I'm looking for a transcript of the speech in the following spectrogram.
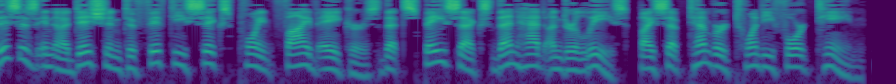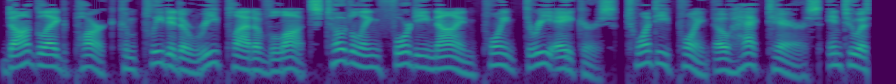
This is in addition to 56.5 acres that SpaceX then had under lease. By September 2014, Dogleg Park completed a replat of lots totaling 49.3 acres, 20.0 hectares into a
